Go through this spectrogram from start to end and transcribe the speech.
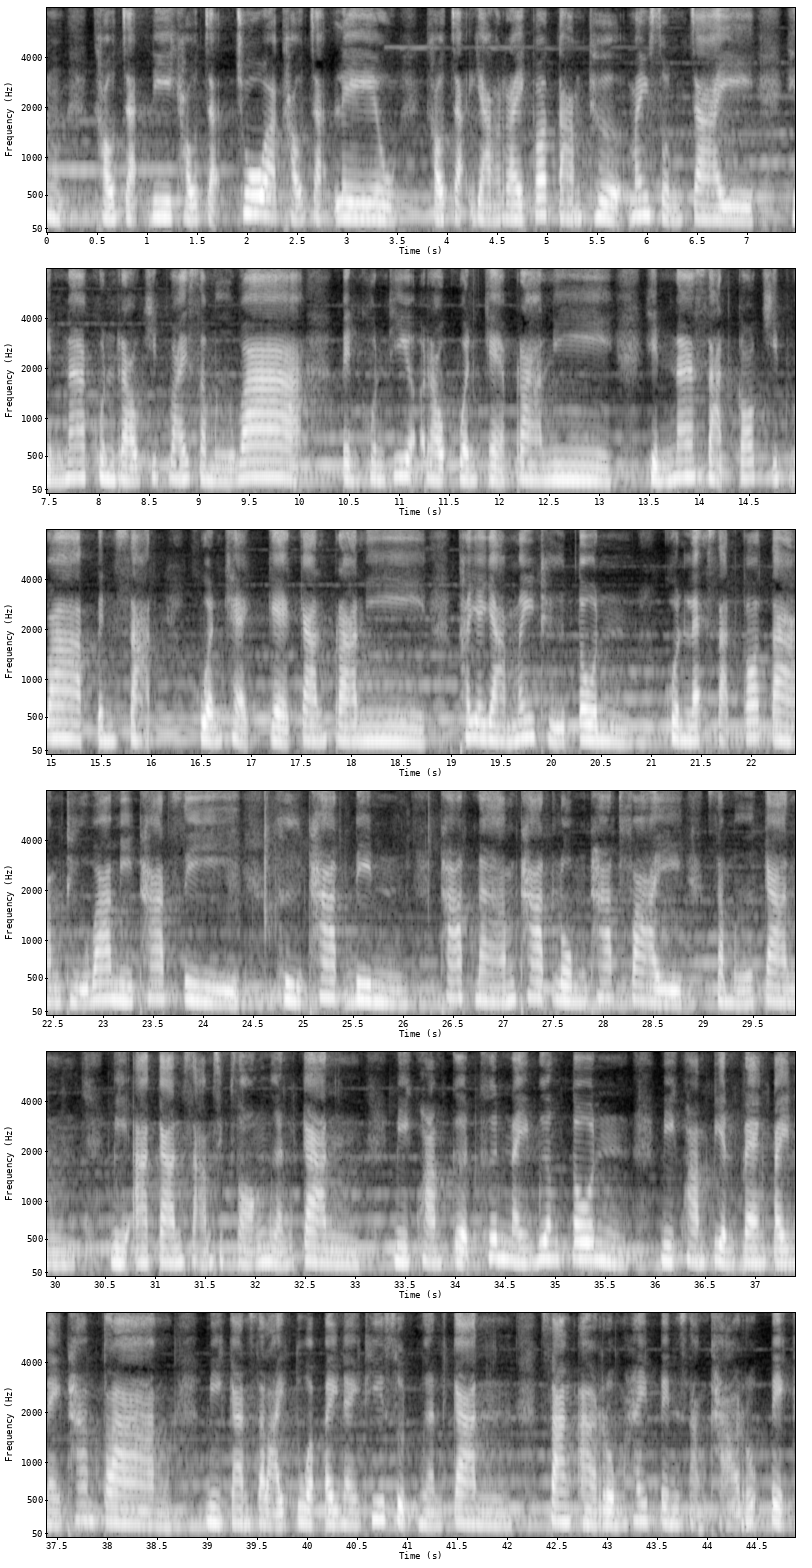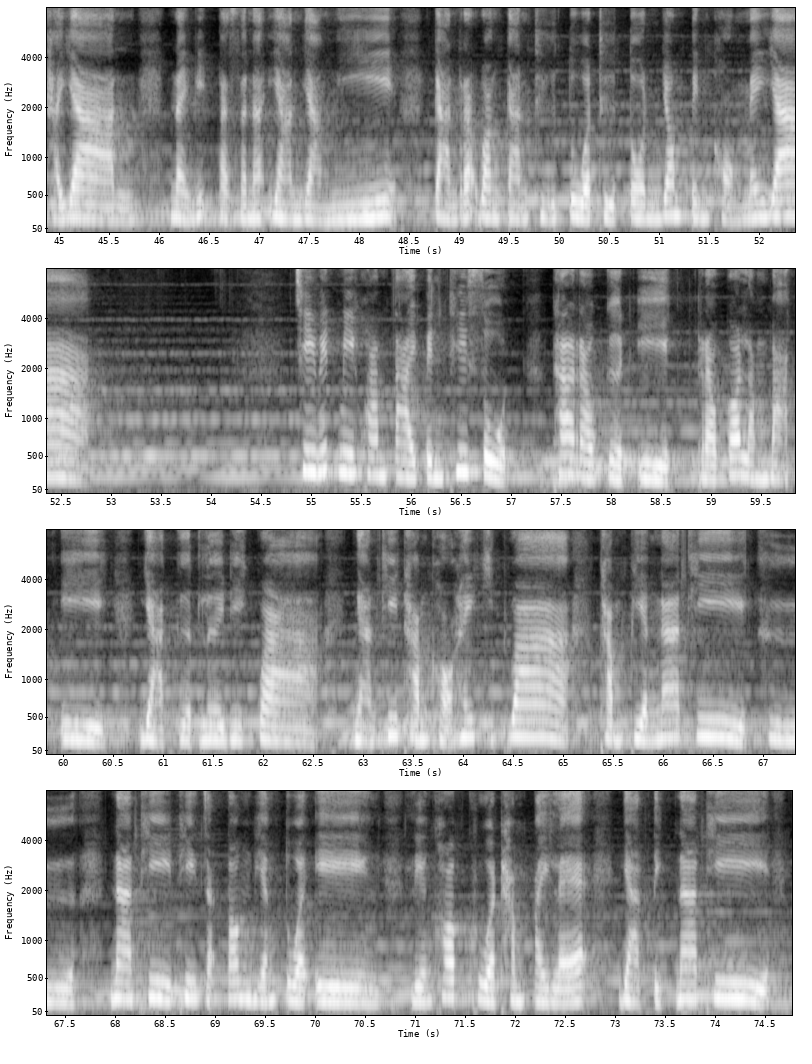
เขาจะดีเขาจะชั่ว เขาจะเลว เขาจะอย่างไรก็ตามเถอะไม่สนใจ เห็นหน้าคนเราคิดไว้เสมอว่า เป็นคนที่เราควรแก่ปราณี เห็นหน้าสัตว์ก็คิดว่าเป็นสัตว์ ควรแขกแก่การปราณี พยายามไม่ถือตน คนและสัตว์ก็ตามถือว่ามีธาตุสี่คือธาตุดิน ธาตุน้ำธาตุลมธาตุไฟ เสมอกัน มีอาการ 32 เหมือนกัน มีความเกิดขึ้นในเบื้องต้น มีความเปลี่ยนแปลงไปในท่ามกลาง มีการสลายตัวไปในที่สุดเหมือนกัน สร้างอารมณ์ให้เป็นสังขารุเปกขยาน ในวิปัสสนาญาณอย่างนี้ การระวังการถือตัวถือตนย่อมเป็นของไม่ยาก ชีวิตมีความตายเป็นที่สุด ถ้าเราเกิดอีก เราก็ลำบากอีก อย่าเกิดเลยดีกว่า งานที่ทำขอให้คิดว่าทำเพียงหน้าที่คือ หน้าที่ที่จะต้องเลี้ยงตัวเอง เลี้ยงครอบครัวทำไปและ อย่าติดหน้าที่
